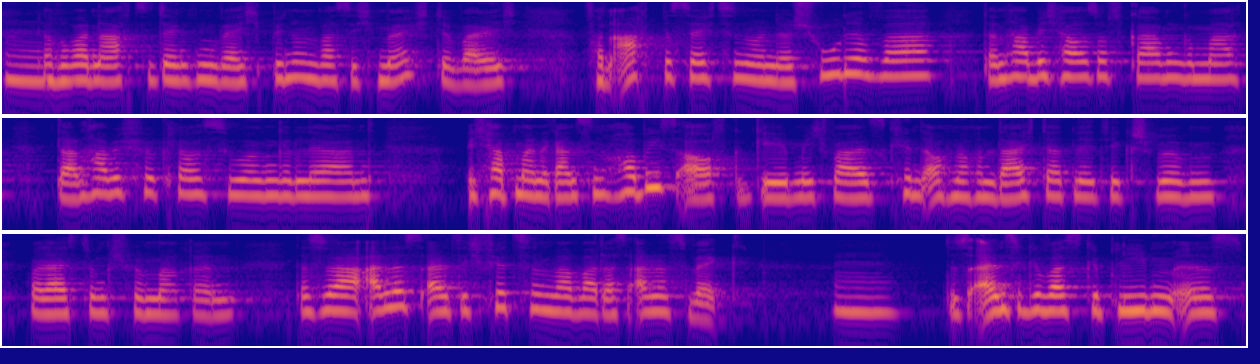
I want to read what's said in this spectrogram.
mhm. darüber nachzudenken, wer ich bin und was ich möchte, weil ich von 8 bis 16 Uhr in der Schule war, dann habe ich Hausaufgaben gemacht, dann habe ich für Klausuren gelernt. Ich habe meine ganzen Hobbys aufgegeben. Ich war als Kind auch noch in Leichtathletik schwimmen, war Leistungsschwimmerin. Das war alles, als ich 14 war, war das alles weg. Mhm. Das Einzige, was geblieben ist,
